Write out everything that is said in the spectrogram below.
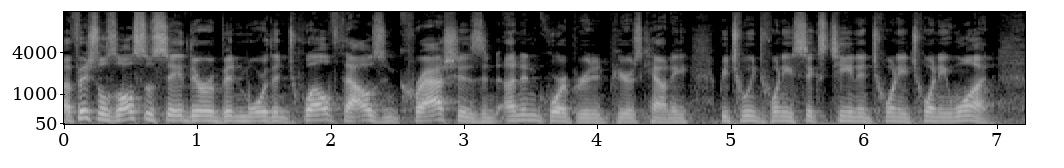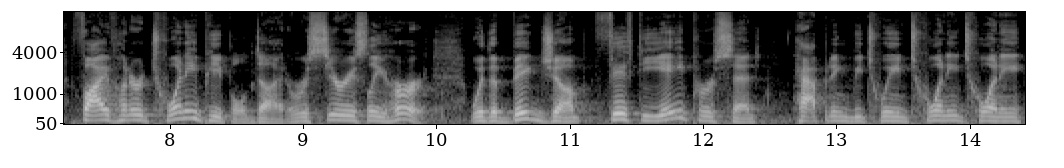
Officials also say there have been more than 12,000 crashes in unincorporated Pierce County between 2016 and 2021. 520 people died or were seriously hurt, with a big jump 50 58% happening between 2020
